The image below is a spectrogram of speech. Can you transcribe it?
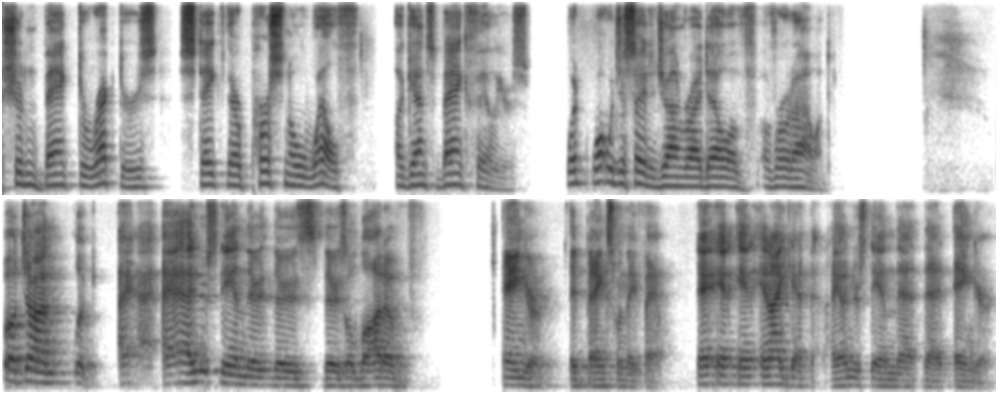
shouldn't bank directors stake their personal wealth against bank failures? What what would you say to John Rydell of, of Rhode Island? Well, John, look, I, I understand there there's there's a lot of anger at banks when they fail. And, and, and I get that. I understand that that anger.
